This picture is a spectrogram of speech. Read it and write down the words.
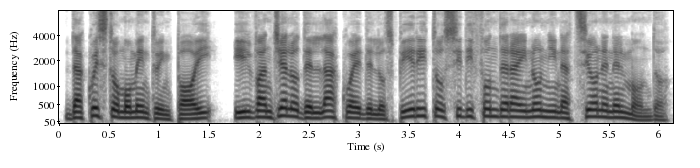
Da questo momento in poi, il Vangelo dell'acqua e dello Spirito si diffonderà in ogni nazione nel mondo.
